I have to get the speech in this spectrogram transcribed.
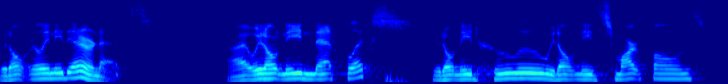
we don't really need internet. All right, we don't need Netflix. We don't need Hulu. We don't need smartphones.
